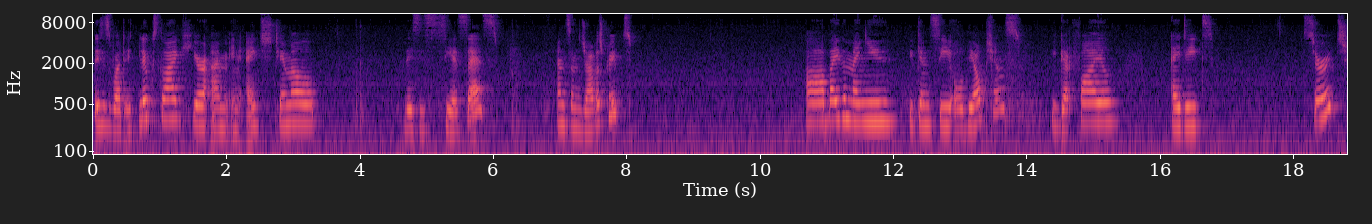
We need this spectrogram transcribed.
This is what it looks like. Here I'm in HTML. This is CSS and some JavaScript. Uh, by the menu you can see all the options. You get file, edit, search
